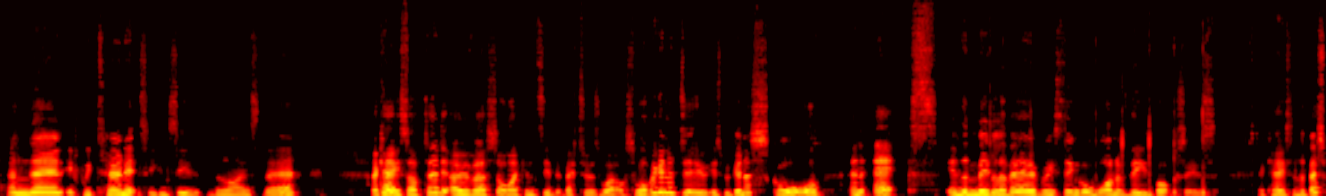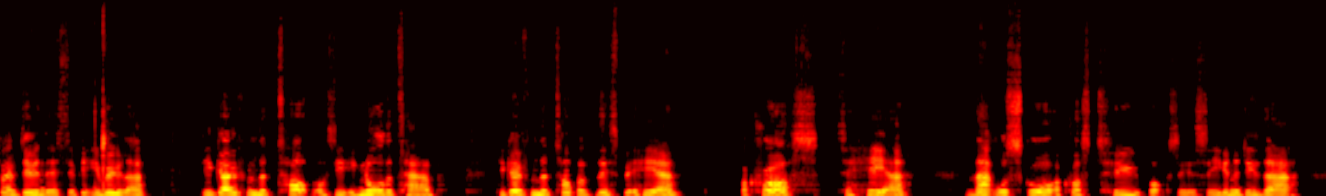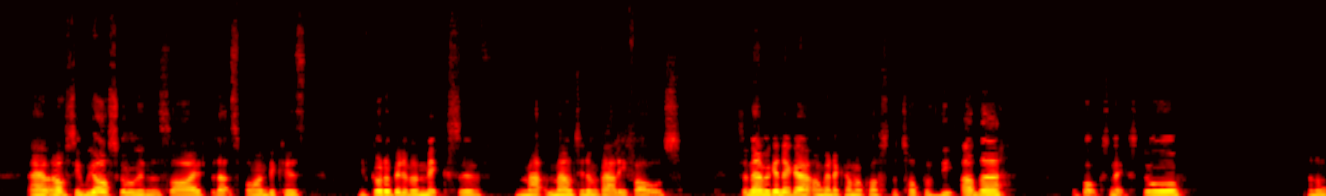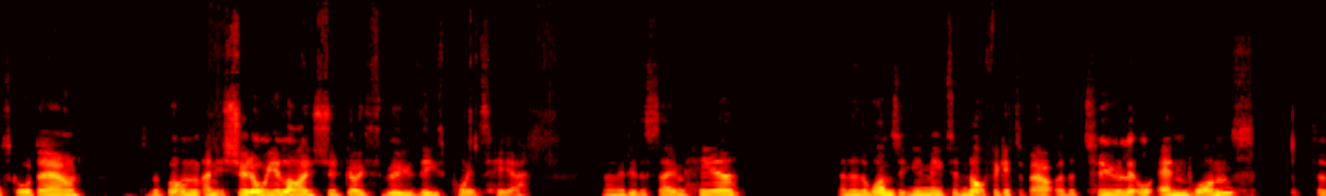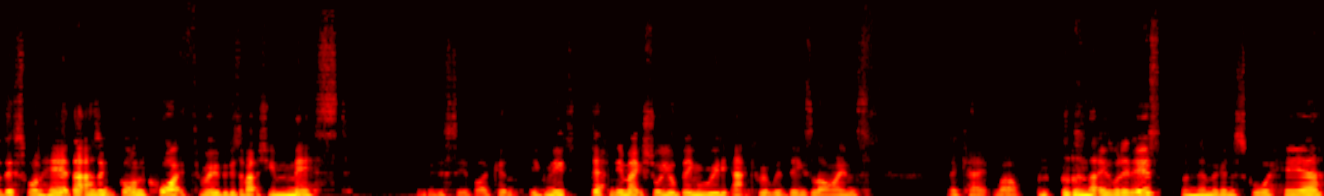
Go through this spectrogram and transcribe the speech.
And then if we turn it so you can see the lines there. Okay, so I've turned it over so I can see a bit better as well. So what we're going to do is we're going to score an X in the middle of every single one of these boxes. Okay, so the best way of doing this, if you get your ruler, if you go from the top, obviously ignore the tab, if you go from the top of this bit here across to here, that will score across two boxes. So you're going to do that. Um, and obviously we are scoring on the side, but that's fine because you've got a bit of a mix of mountain and valley folds. So now we're going to go, I'm going to come across the top of the other, the box next door, and I'm score down to the bottom, and it should, all your lines should go through these points here. I'm going to do the same here. And then the ones that you need to not forget about are the two little end ones. So this one here, that hasn't gone quite through because I've actually missed. Let me just see if I can. You need to definitely make sure you're being really accurate with these lines. Okay, well, that is what it is. And then we're going to score here,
